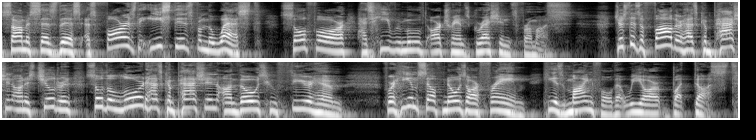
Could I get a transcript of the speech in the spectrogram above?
the psalmist says this As far as the east is from the west, so far has he removed our transgressions from us. Just as a father has compassion on his children, so the Lord has compassion on those who fear him. For he himself knows our frame. He is mindful that we are but dust.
